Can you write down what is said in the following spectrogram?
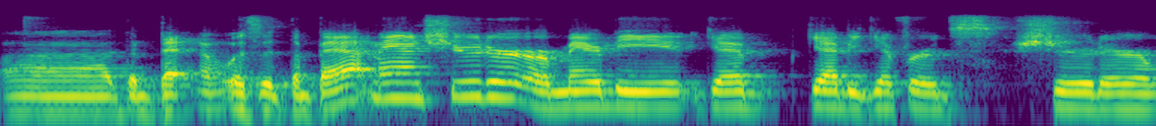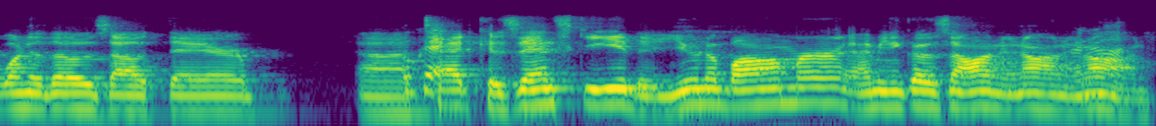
uh, the was it the Batman shooter or maybe Gab, Gabby Giffords' shooter, one of those out there. Uh, Okay. Ted Kaczynski, the Unabomber. I mean, it goes on and on and on. on.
